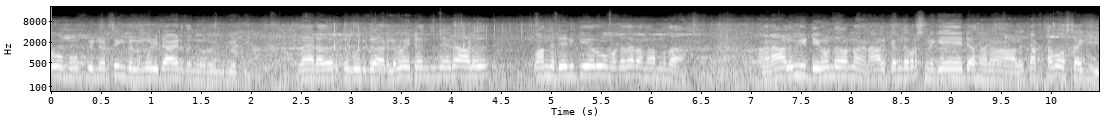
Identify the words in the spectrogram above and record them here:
റൂമും പിന്നെ ഒരു സിംഗിളും കൂടിയിട്ട് ആയിരത്തഞ്ഞൂറ് രൂപ കിട്ടി. നേരെ അതെടുത്ത് ഗുരുദ്വാരയിൽ പോയിട്ട് വെച്ചാൽ ഒരാൾ വന്നിട്ട് എനിക്ക് റൂമൊക്കെ തരാൻ പറഞ്ഞതാ. അങ്ങനെ ആൾ വീട്ടിൽ കൊണ്ട് പറഞ്ഞു അങ്ങനെ ആൾക്ക് എന്താ പ്രശ്നമൊക്കെ ഏറ്റ അവസാനം ആൾ കട്ട പോസ്റ്റാക്കി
